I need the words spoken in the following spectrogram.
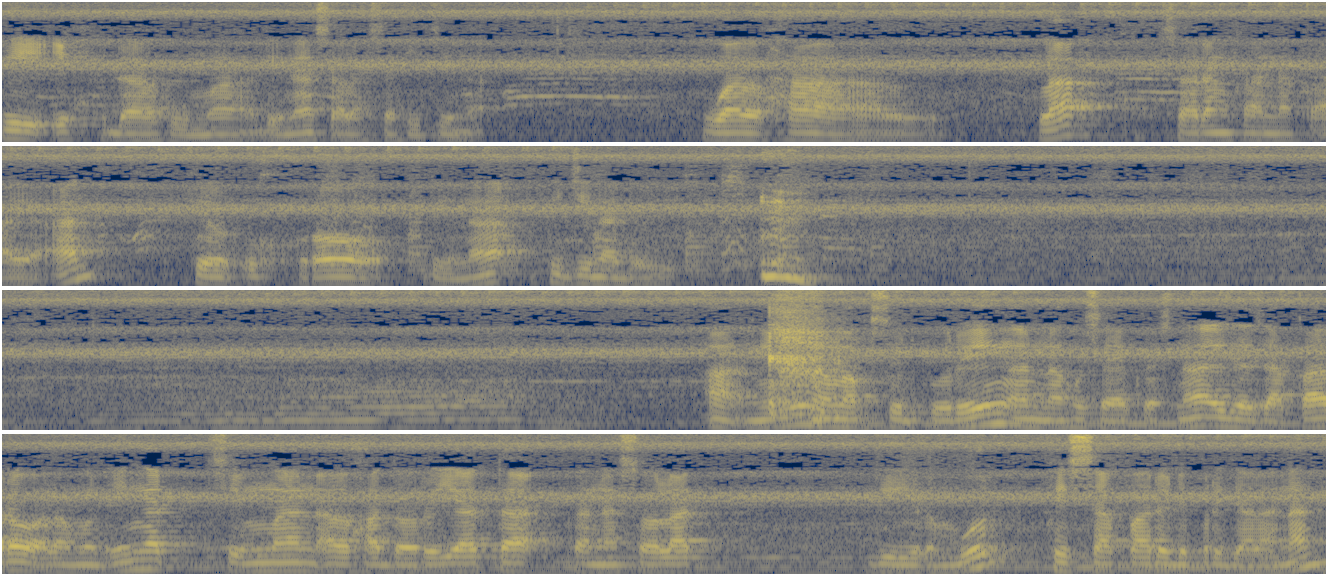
fi ihdahuma dina salah sahijina. Wal hal la sarang kana kaayaan fil ukhro dina hijina deui. Ah, ini nama maksud kuring annahu sayakosna iza zakaro lamun ingat siman al hadoriyata karena sholat di lembur fis safari di perjalanan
